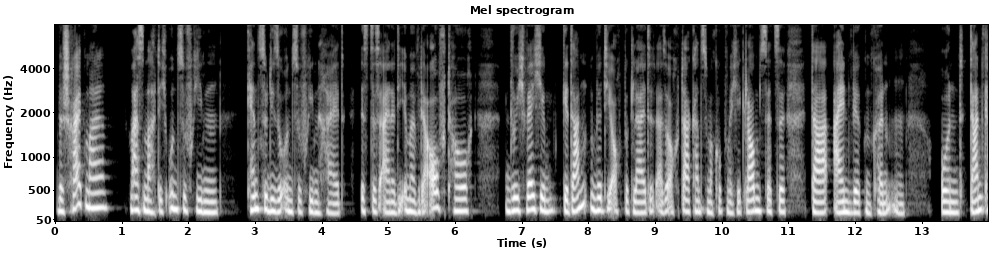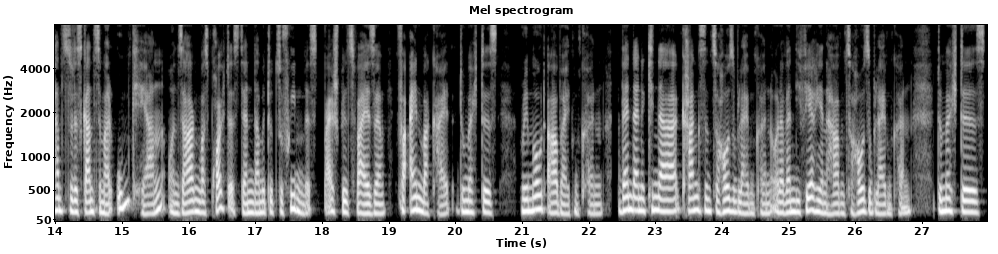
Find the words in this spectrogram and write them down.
beschreib mal, was macht dich unzufrieden? Kennst du diese Unzufriedenheit? Ist es eine, die immer wieder auftaucht? Durch welche Gedanken wird die auch begleitet? Also auch da kannst du mal gucken, welche Glaubenssätze da einwirken könnten. Und dann kannst du das Ganze mal umkehren und sagen, was bräuchte es denn, damit du zufrieden bist? Beispielsweise Vereinbarkeit. Du möchtest remote arbeiten können. Wenn deine Kinder krank sind, zu Hause bleiben können oder wenn die Ferien haben, zu Hause bleiben können. Du möchtest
